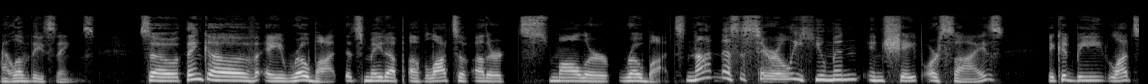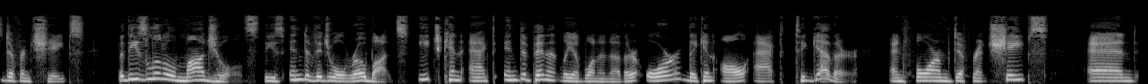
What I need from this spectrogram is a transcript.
I love these things. So think of a robot that's made up of lots of other smaller robots, not necessarily human in shape or size. It could be lots of different shapes, but these little modules, these individual robots, each can act independently of one another or they can all act together and form different shapes and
